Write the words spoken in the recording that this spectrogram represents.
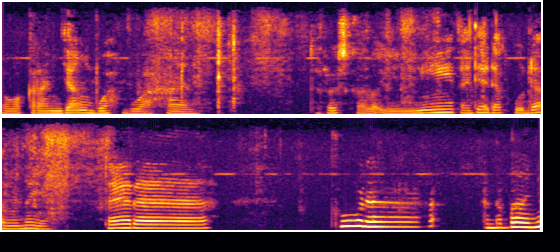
bawa keranjang buah-buahan terus kalau ini tadi ada kuda mana ya Tara kuda ada banyak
